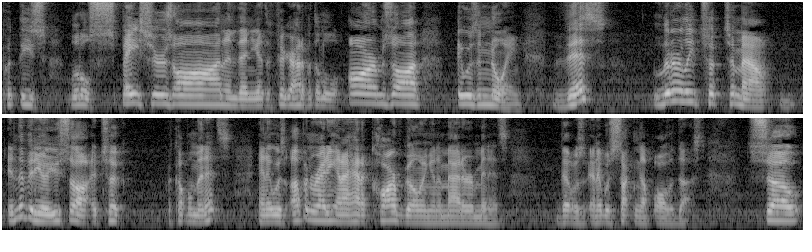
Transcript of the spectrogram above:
put these little spacers on and then you have to figure out how to put the little arms on. It was annoying. This literally took to mount. In the video you saw, it took a couple minutes and it was up and ready and I had a carve going in a matter of minutes. That was and it was sucking up all the dust. So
